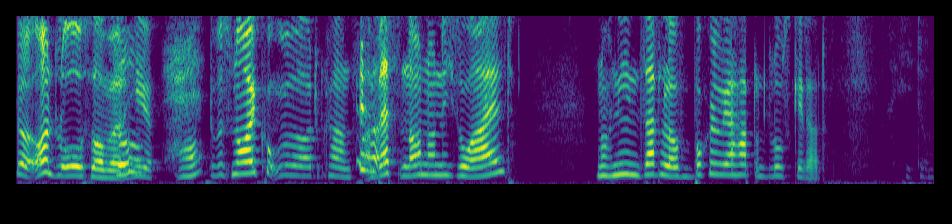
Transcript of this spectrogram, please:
Ja, und los, Sommer. So, Hier. hä? Du bist neu, gucken wir mal, was du kannst. Ja. Am besten auch noch nicht so alt. Noch nie einen Sattel auf dem Buckel gehabt und los geht das. Richtig dumm.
